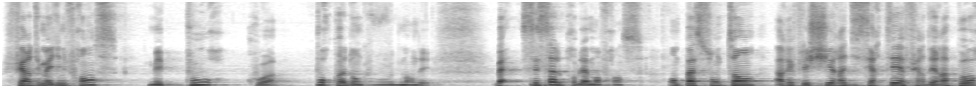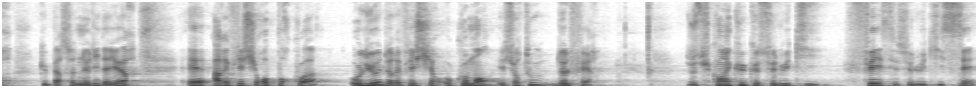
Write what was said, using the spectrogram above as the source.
Faire du Made in France, mais pourquoi Pourquoi donc, vous vous demandez? Ben, C'est ça le problème en France. On passe son temps à réfléchir, à disserter, à faire des rapports, que personne ne lit d'ailleurs, à réfléchir au pourquoi, au lieu de réfléchir au comment et surtout de le faire. Je suis convaincu que celui qui fait, c'est celui qui sait,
